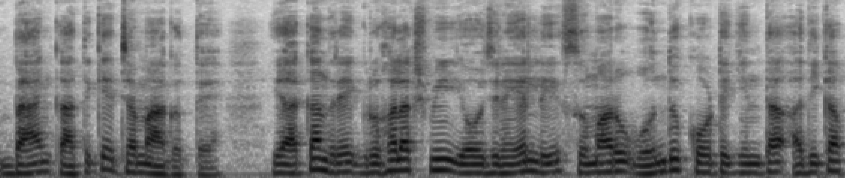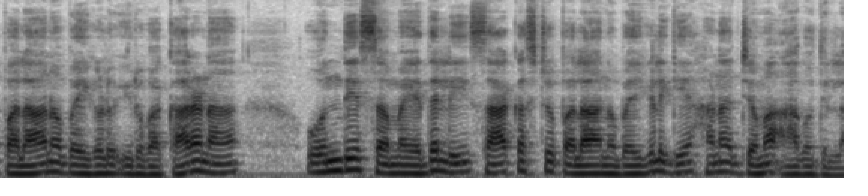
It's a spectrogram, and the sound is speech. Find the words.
ಬ್ಯಾಂಕ್ ಖಾತೆಗೆ ಜಮಾ ಆಗುತ್ತೆ. ಯಾಕಂದರೆ ಗೃಹಲಕ್ಷ್ಮಿ ಯೋಜನೆಯಲ್ಲಿ ಸುಮಾರು ಒಂದು ಕೋಟಿಗಿಂತ ಅಧಿಕ ಫಲಾನುಭವಿಗಳು ಇರುವ ಕಾರಣ ಒಂದೇ ಸಮಯದಲ್ಲಿ ಸಾಕಷ್ಟು ಫಲಾನುಭವಿಗಳಿಗೆ ಹಣ ಜಮಾ ಆಗೋದಿಲ್ಲ.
